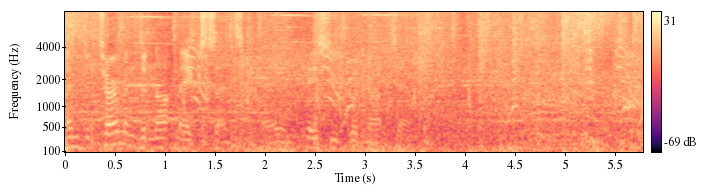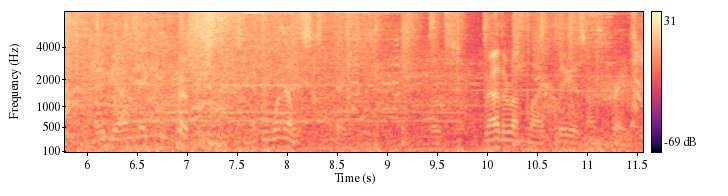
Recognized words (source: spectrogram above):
I'm determined to not make sense today, in case you could not tell. Maybe I'm making perfect sense and everyone else is crazy. Well, it's rather unlikely as I'm crazy.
